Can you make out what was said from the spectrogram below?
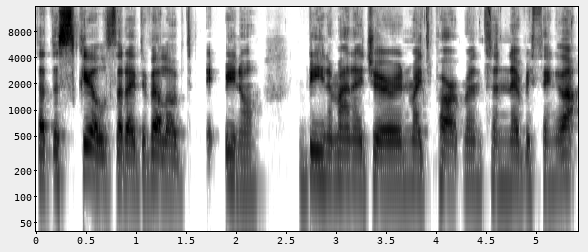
that the skills that I developed, eh, you know, being a manager in my department and everything that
